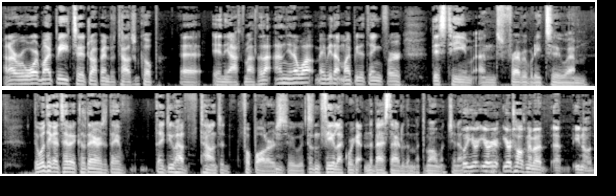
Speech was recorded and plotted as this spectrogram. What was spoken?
and our reward might be to drop into the Tailteann Cup uh, in the aftermath of that. And you know what? Maybe that might be the thing for this team and for everybody to. Um, the one thing I'd say about Kildare is that they they do have talented footballers who it doesn't feel like we're getting the best out of them at the moment. You know, Well, you're you're you're talking about uh, you know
